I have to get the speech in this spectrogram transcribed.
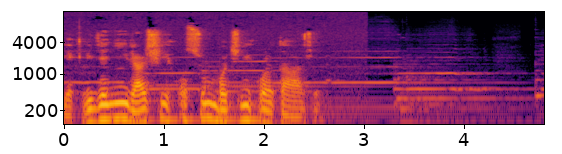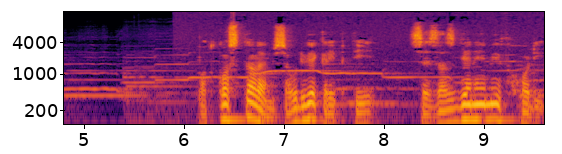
je k vidění dalších osm bočních oltářů. Pod kostelem jsou dvě krypty se zazděnými vchody.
